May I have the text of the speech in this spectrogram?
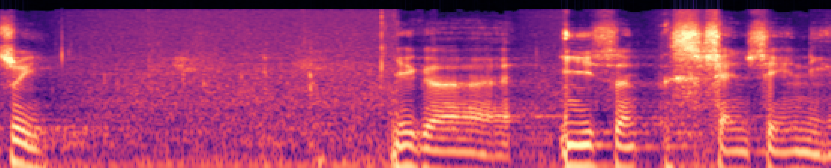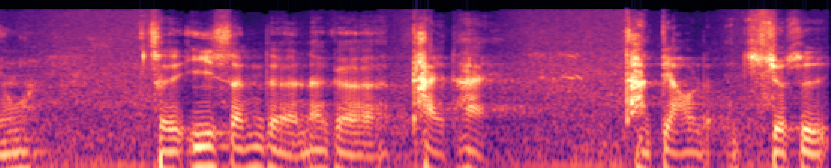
水一个医生先生牛，是医生的那个太太，她雕的，就是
